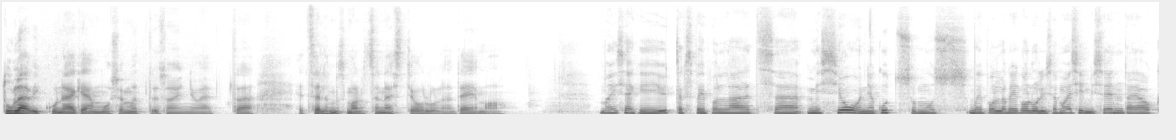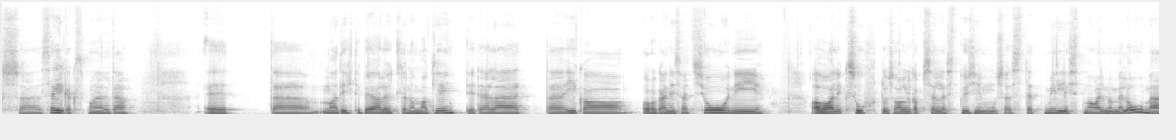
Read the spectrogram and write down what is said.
tulevikunägemuse mõttes on ju, et, et selles mõttes ma arvan, et see on hästi oluline teema ma isegi ütleks võib-olla, et see missioon ja kutsumus võib olla kõige olulisem asi, mis enda jaoks äh, selgeks mõelda. et äh, ma tihtipeale ütlen oma klientidele, et äh, iga organisatsiooni avalik suhtlus algab sellest küsimusest, et millist maailma me loome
